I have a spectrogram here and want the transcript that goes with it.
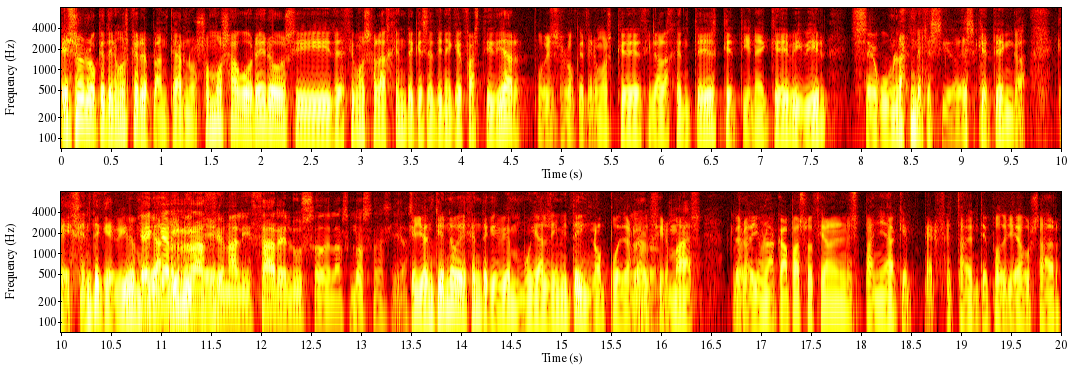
eso es lo que tenemos que replantearnos. ¿Somos agoreros y decimos a la gente que se tiene que fastidiar? Pues lo que tenemos que decir a la gente es que tiene que vivir según las necesidades que tenga. Que hay gente que vive muy al límite. Hay ¿eh? que racionalizar el uso de las cosas. Y que yo entiendo que hay gente que vive muy al límite y no puede reducir más. Pero hay una capa social en España que perfectamente podría usar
